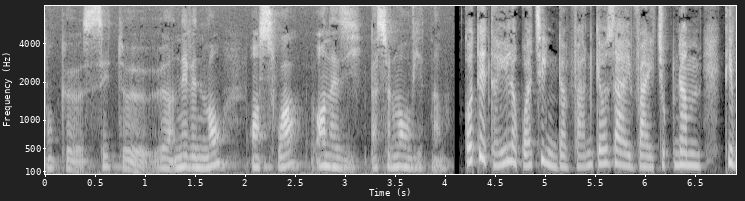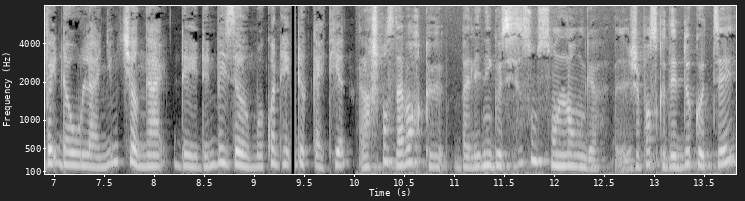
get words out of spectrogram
Donc euh, c'est euh, un événement en soi en Asie, pas seulement au Vietnam. Có thể thấy là quá trình đàm phán kéo dài vài chục năm thì vậy đâu là những trở ngại để đến bây giờ mối quan hệ được cải thiện? Alors je pense d'abord que bah, les négociations sont longues. Je pense que des deux côtés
